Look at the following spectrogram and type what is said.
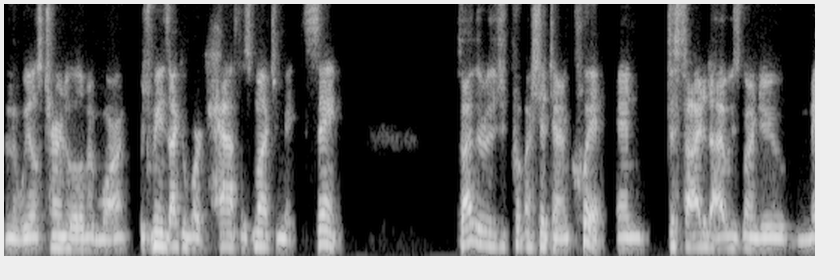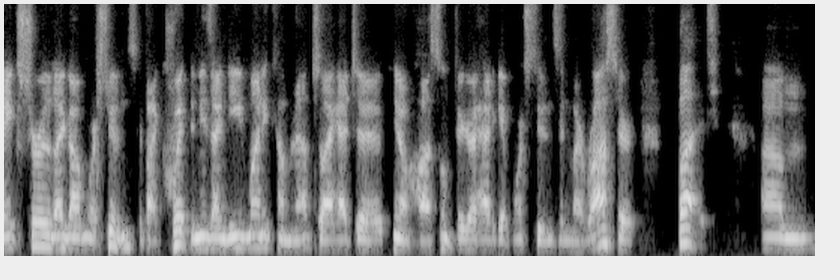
And the wheels turned a little bit more, which means I could work half as much and make the same. So I literally just put my shit down and quit and decided I was going to make sure that I got more students. If I quit, it means I need money coming up. So I had to, you know, hustle and figure out how to get more students in my roster. But um,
